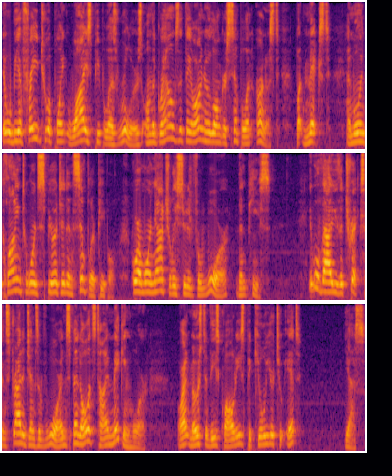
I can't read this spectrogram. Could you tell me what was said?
it will be afraid to appoint wise people as rulers on the grounds that they are no longer simple and earnest, but mixed, and will incline towards spirited and simpler people, who are more naturally suited for war than peace. It will value the tricks and stratagems of war and spend all its time making war. Aren't most of these qualities peculiar to it? Yes.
